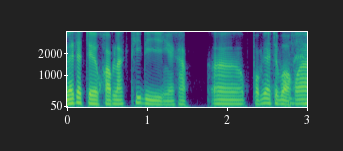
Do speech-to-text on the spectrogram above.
แล้วจะเจอความรักที่ดีไงครับ เออผมอยากจะบอกว่า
